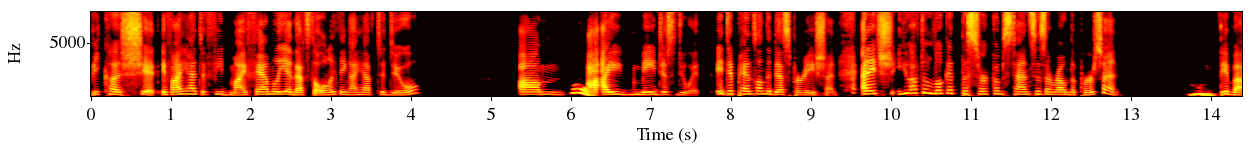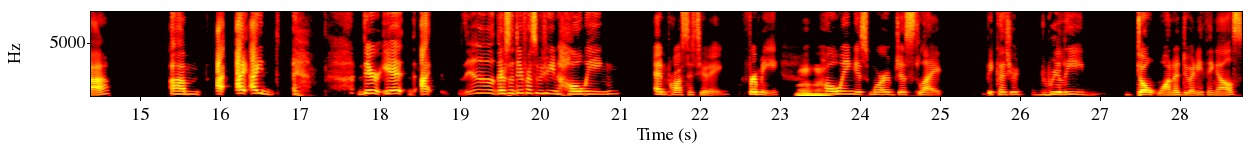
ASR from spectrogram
Because shit, if I had to feed my family and that's the only thing I have to do, um Oh. I, I may just do it. It depends on the desperation. And it's you have to look at the circumstances around the person. Mm. Diba? Um I I, I there is I there's a difference between hoeing and prostituting for me. Mhm. Hoeing is more of just like because you really don't want to do anything else.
